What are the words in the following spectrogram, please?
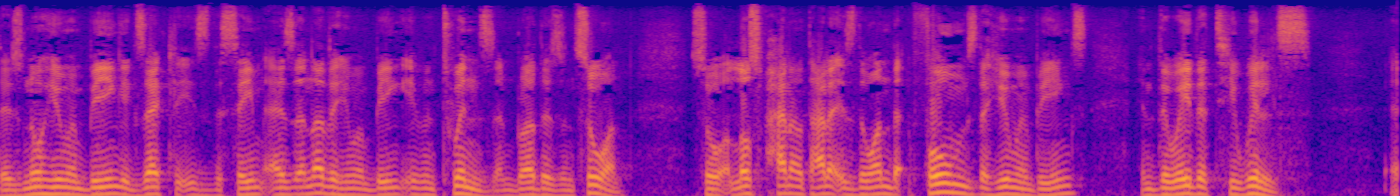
there's no human being exactly is the same as another human being even twins and brothers and so on so Allah subhanahu wa ta'ala is the one that forms the human beings in the way that He wills uh,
